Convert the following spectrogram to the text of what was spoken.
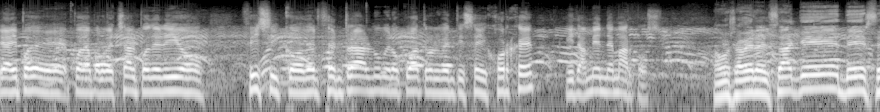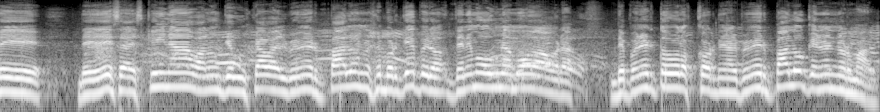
Y ahí puede, puede aprovechar el poderío físico del central número 4, el 26, Jorge, y también de Marcos. Vamos a ver el saque de ese de esa esquina, balón que buscaba el primer palo, no sé por qué, pero tenemos una moda ahora de poner todos los córneres al primer palo que no es normal.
